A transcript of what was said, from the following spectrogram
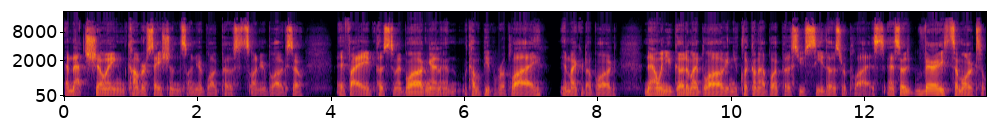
and that's showing conversations on your blog posts on your blog. So if I post to my blog and a couple people reply in micro.blog, now when you go to my blog and you click on that blog post, you see those replies. And so very similar to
